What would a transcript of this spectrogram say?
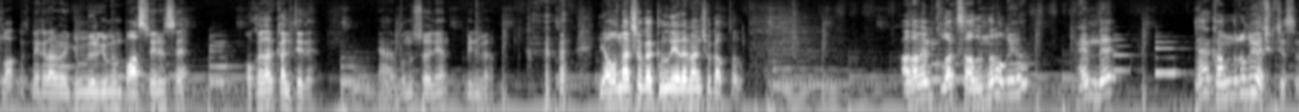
Kulaklık ne kadar böyle gümbür gümbür bas verirse o kadar kaliteli. Yani bunu söyleyen bilmiyorum. ya onlar çok akıllı ya da ben çok aptalım. Adam hem kulak sağlığından oluyor hem de yani kandırılıyor açıkçası.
